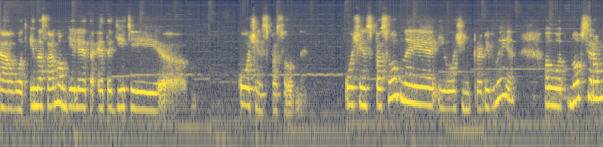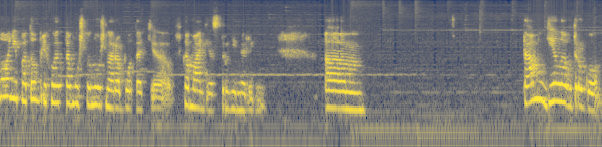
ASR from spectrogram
А, Вот. И на самом деле это, это дети э, очень способные. Очень способные и очень пробивные. Вот. Но все равно они потом приходят к тому, что нужно работать э, в команде с другими людьми. Ам, Там дело в другом.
